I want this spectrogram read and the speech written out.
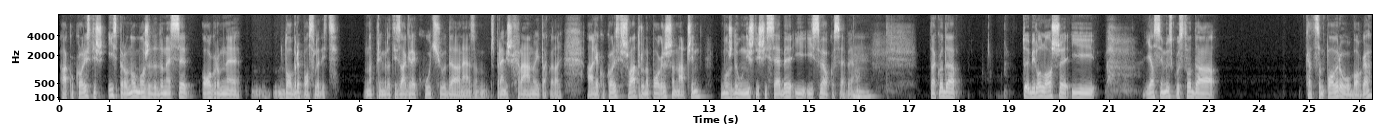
ako koristiš ispravno, može da donese ogromne dobre posledice. Naprimjer, da ti zagre kuću, da, ne znam, spremiš hranu i tako dalje. Ali ako koristiš vatru na pogrešan način, možda uništiš i sebe i, i sve oko sebe. Mm. Tako da, to je bilo loše i ja sam imao iskustvo da kad sam poverovao u Boga,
